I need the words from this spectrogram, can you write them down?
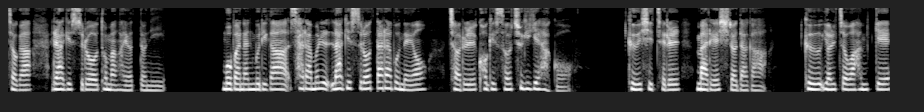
저가 라기스로 도망하였더니 모반한 무리가 사람을 라기스로 따라보내어 저를 거기서 죽이게 하고 그 시체를 말에 실어다가 그 열저와 함께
